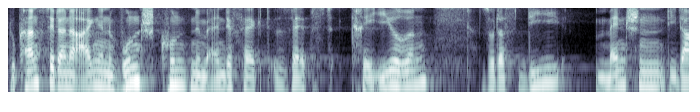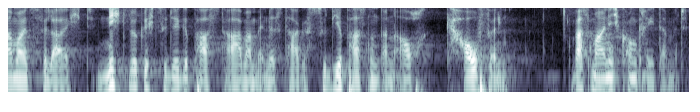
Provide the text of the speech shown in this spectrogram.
du kannst dir deine eigenen Wunschkunden im Endeffekt selbst kreieren, sodass die Menschen, die damals vielleicht nicht wirklich zu dir gepasst haben, am Ende des Tages zu dir passen und dann auch kaufen. Was meine ich konkret damit?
